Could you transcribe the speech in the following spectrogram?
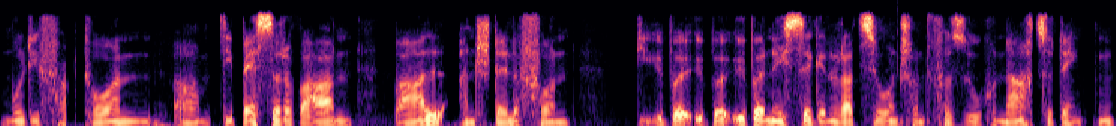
Multifaktoren, äh, die bessere Wahl, Wahl anstelle von die über, über übernächste Generation schon versuchen nachzudenken.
